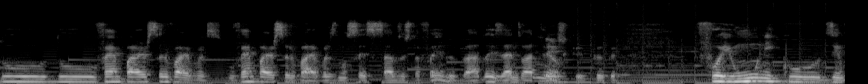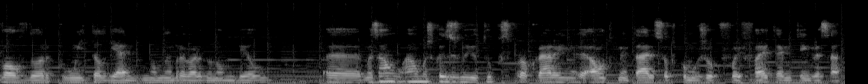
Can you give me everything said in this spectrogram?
do, do Vampire Survivors. O Vampire Survivors, não sei se sabes, esta foi há dois anos ou há três que, que, que foi o único desenvolvedor, um italiano, não me lembro agora do nome dele, uh, mas há, um, há, umas coisas no YouTube, se procurarem, há um documentário sobre como o jogo foi feito, é muito engraçado.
